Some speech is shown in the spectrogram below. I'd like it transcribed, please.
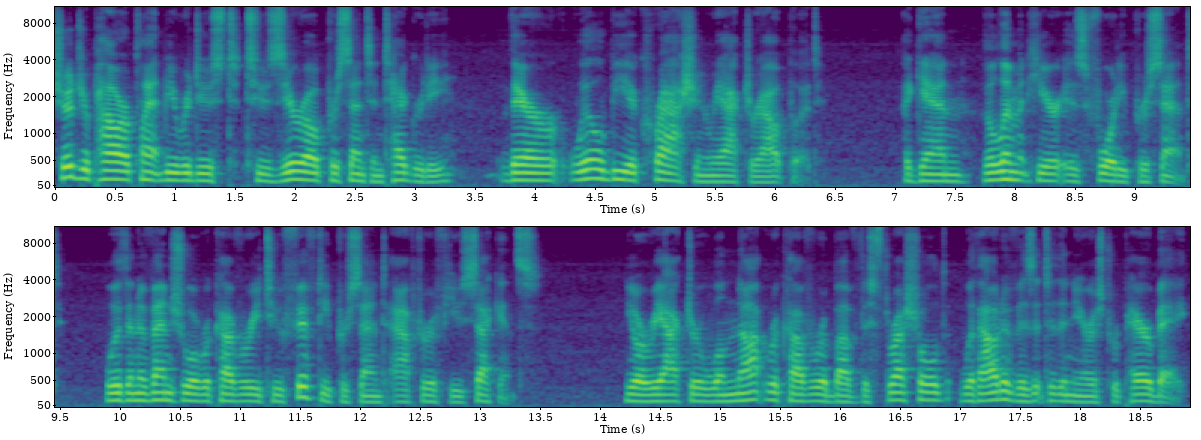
Should your power plant be reduced to 0% integrity, there will be a crash in reactor output. Again, the limit here is 40%, with an eventual recovery to 50% after a few seconds. Your reactor will not recover above this threshold without a visit to the nearest repair bay.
